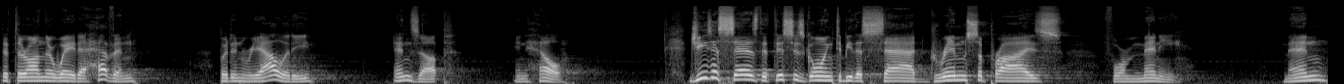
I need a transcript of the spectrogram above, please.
that they're on their way to heaven, but in reality ends up in hell. Jesus says that this is going to be the sad, grim surprise for many men,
